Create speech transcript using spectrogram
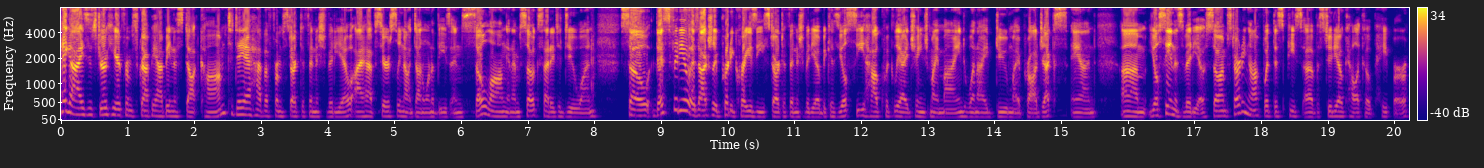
Hey guys, it's Drew here from ScrappyHappiness.com. Today I have a from start to finish video. I have seriously not done one of these in so long and I'm so excited to do one. So this video is actually pretty crazy start to finish video because you'll see how quickly I change my mind when I do my projects and um, you'll see in this video. So I'm starting off with this piece of Studio Calico paper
